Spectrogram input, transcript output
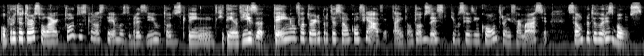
O protetor solar, todos os que nós temos do Brasil, todos que têm que tem a Visa, têm um fator de proteção confiável, tá? Então todos esses que vocês encontram em farmácia são protetores bons.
